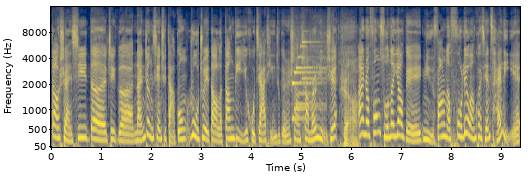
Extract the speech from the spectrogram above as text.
到陕西的这个南郑县去打工，入赘到了当地一户家庭，就给人上上门女婿。是啊，按照风俗呢，要给女方呢付六万块钱彩礼，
